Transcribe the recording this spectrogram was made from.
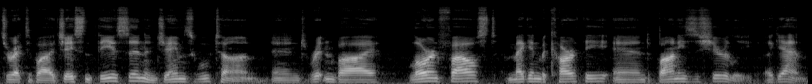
Directed by Jayson Thiessen and James Wootton, and written by Lauren Faust, Meghan McCarthy, and Bonnie Zacherle, again.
